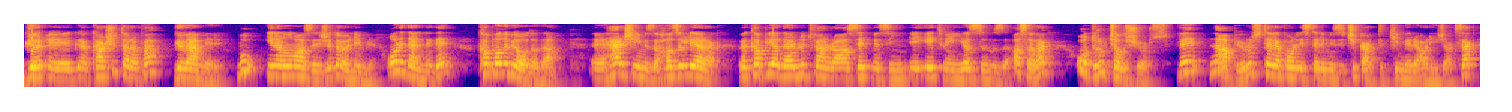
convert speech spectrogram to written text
gö- e, karşı tarafa güven verin. Bu inanılmaz derecede önemli. O nedenle de kapalı bir odada e, her şeyimizi hazırlayarak ve kapıya da lütfen rahatsız etmesin, e, etmeyin yazımızı asarak oturup çalışıyoruz. Ve ne yapıyoruz? Telefon listelimizi çıkarttık kimleri arayacaksak.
